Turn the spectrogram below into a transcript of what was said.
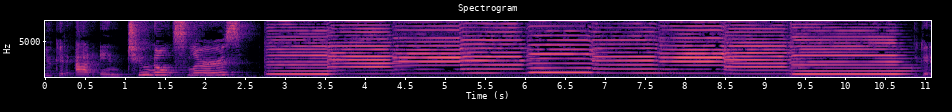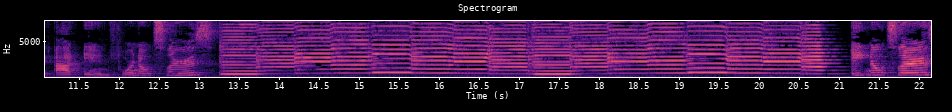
You could add in two note slurs. Add in four note slurs. Eight note slurs.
